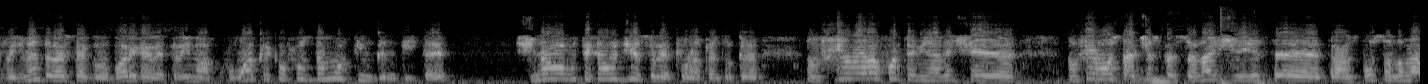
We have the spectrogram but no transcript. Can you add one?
evenimentele astea globale care le trăim acum, cred că au fost de mult timp gândite și n-au avut tehnologie să le pună, pentru că în film era foarte bine. Deci, uh, în filmul ăsta, acest personaj este transpus în lumea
